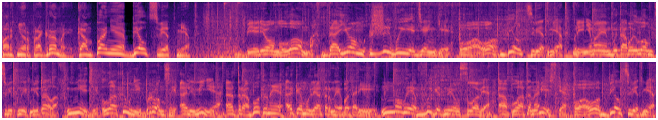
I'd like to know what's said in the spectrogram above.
Партнер программы – компания «Белцветмет». Берем лом, даем живые деньги. ОАО «Белцветмет». Принимаем бытовой лом цветных металлов, меди, латуни, бронзы, алюминия, отработанные аккумуляторные батареи. Новые выгодные условия. Оплата на месте. ОАО «Белцветмет».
